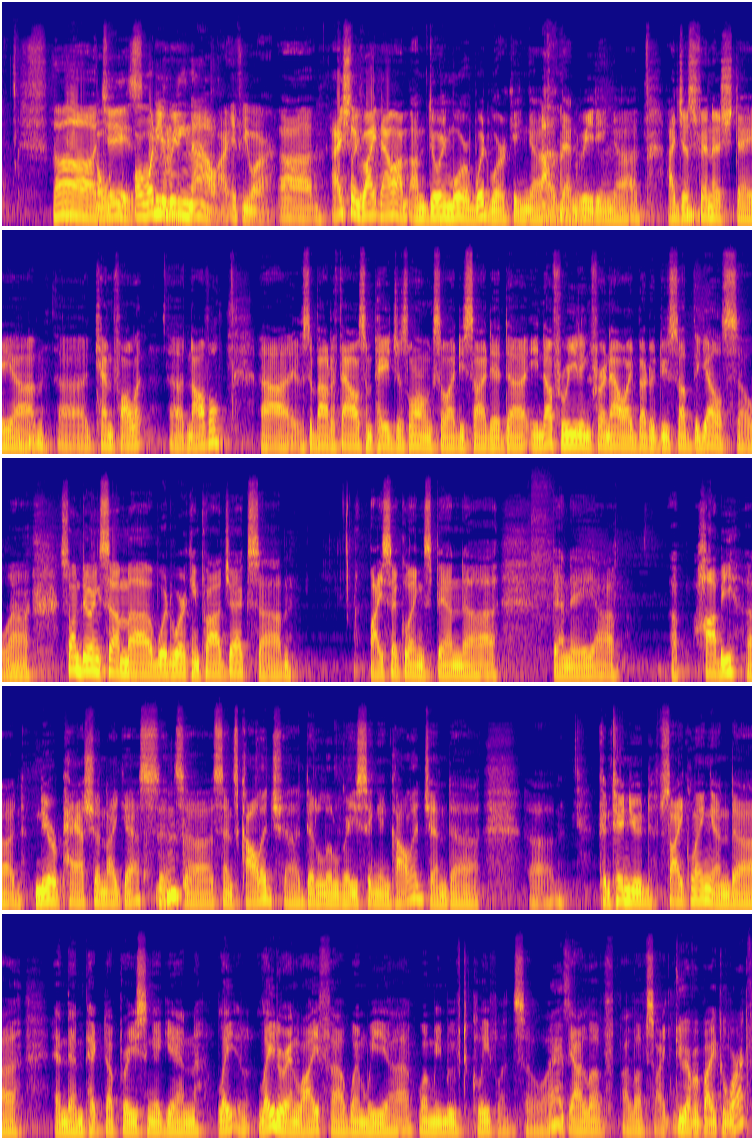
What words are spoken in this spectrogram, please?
Oh, jeez. Or, or, what are you reading now, if you are? Uh, actually, right now I'm, I'm doing more woodworking uh, than reading. Uh, I just finished a um, uh, Ken Follett uh, novel. Uh, it was about a thousand pages long, so I decided enough reading for now. I'd better do something else. So, so I'm doing some woodworking projects. Um, bicycling's been uh, been a, uh, a hobby, uh, near passion, I guess, mm-hmm. since uh, since college. Uh, did a little racing in college and uh, continued cycling and. and then picked up racing again late, later in life when we when we moved to Cleveland. So nice. yeah, I love I love cycling. Do you have a bike to work?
